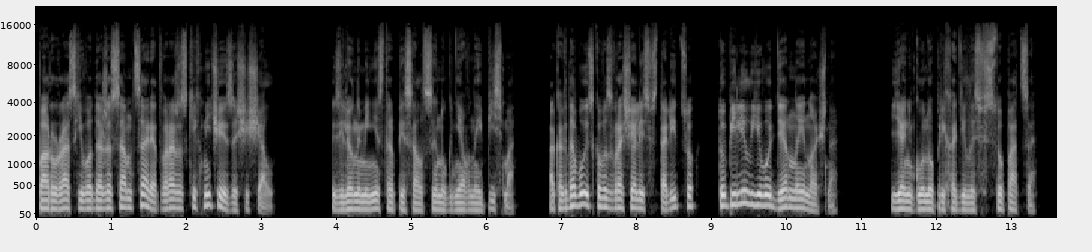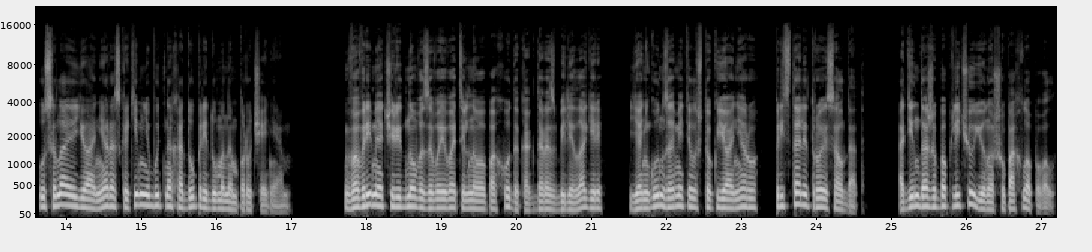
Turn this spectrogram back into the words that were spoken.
Пару раз его даже сам царь от вражеских мечей защищал. Зеленый министр писал сыну гневные письма, а когда войска возвращались в столицу, то пилил его денно и ночно. Яньгуну приходилось вступаться, усылая Юанера с каким-нибудь на ходу придуманным поручением. Во время очередного завоевательного похода, когда разбили лагерь, Яньгун заметил, что к Юанеру пристали трое солдат. Один даже по плечу юношу похлопывал,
